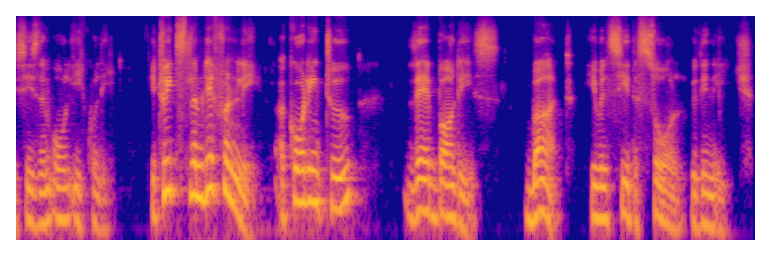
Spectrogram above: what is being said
He sees them all equally. He treats them differently according to their bodies, but he will see the soul within each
